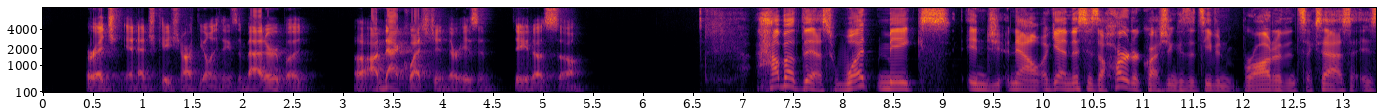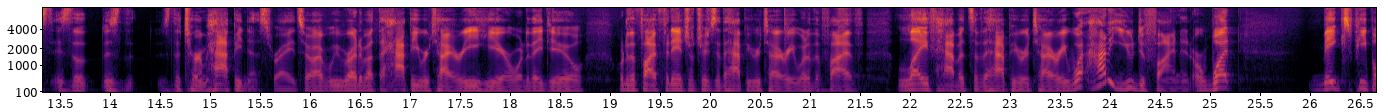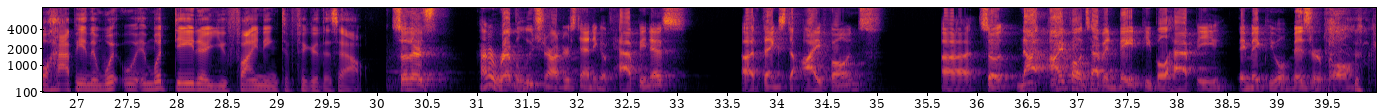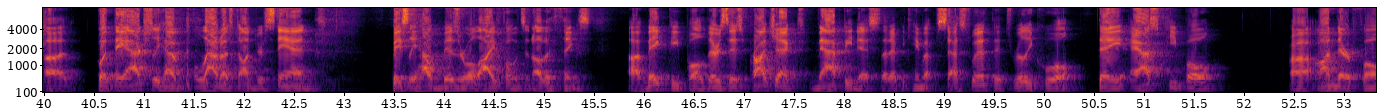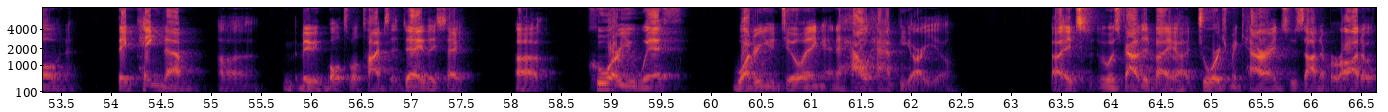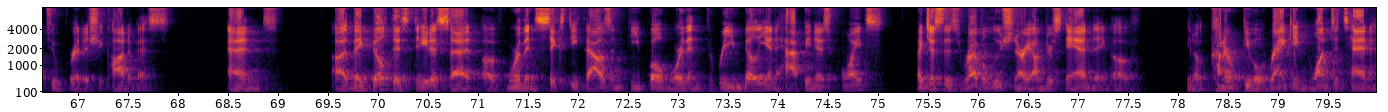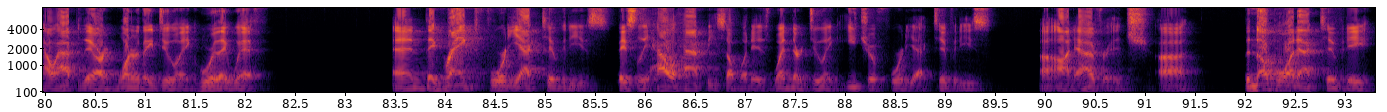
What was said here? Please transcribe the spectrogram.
or edu- and education aren't the only things that matter. But uh, on that question, there isn't data. So How about this? What makes in now again? This is a harder question because it's even broader than success. Is is the is the, is the term happiness right? So I, we write about the happy retiree here. What do they do? What are the five financial traits of the happy retiree? What are the five life habits of the happy retiree? What? How do you define it, or what makes people happy? And then what? And what data are you finding to figure this out? So there's kind of revolutionary understanding of happiness uh, thanks to iPhones. Uh, so not iPhones haven't made people happy; they make people miserable. uh, but they actually have allowed us to understand basically how miserable iPhones and other things uh, make people. There's this project Mappiness that I became obsessed with. It's really cool. They ask people uh, on their phone, they ping them uh, maybe multiple times a day. They say, uh, "Who are you with? What are you doing? And how happy are you?" Uh, it's, it was founded by uh, George MacKerron and Susana Mourato, two British economists. And uh, they built this data set of more than 60,000 people, more than 3 million happiness points. Like just this revolutionary understanding of, you know, kind of people ranking one to 10, how happy they are and what are they doing, who are they with. And they ranked 40 activities, basically how happy someone is when they're doing each of 40 activities uh, on average. Uh, the number one activity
